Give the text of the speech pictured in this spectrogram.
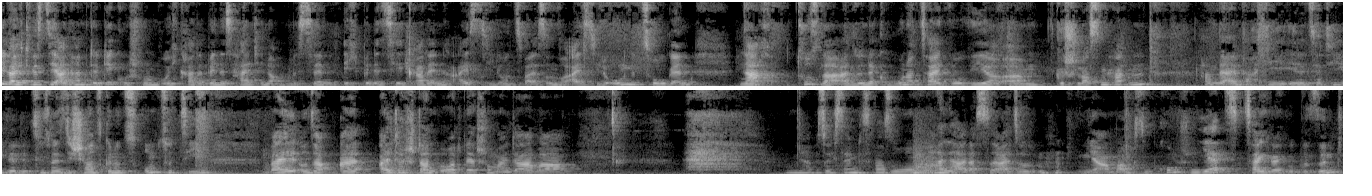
Vielleicht wisst ihr anhand der Deko schon, wo ich gerade bin. Es halt hier noch ein bisschen. Ich bin jetzt hier gerade in der Eisdiele und zwar ist unsere Eisdiele umgezogen nach Tuzla. Also in der Corona-Zeit, wo wir ähm, geschlossen hatten, haben wir einfach die Initiative bzw. die Chance genutzt, umzuziehen, weil unser alter Standort, wer schon mal da war, ja, wie soll ich sagen, das war so Haller, das also ja, war ein bisschen komisch. Und jetzt zeige ich euch, wo wir sind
